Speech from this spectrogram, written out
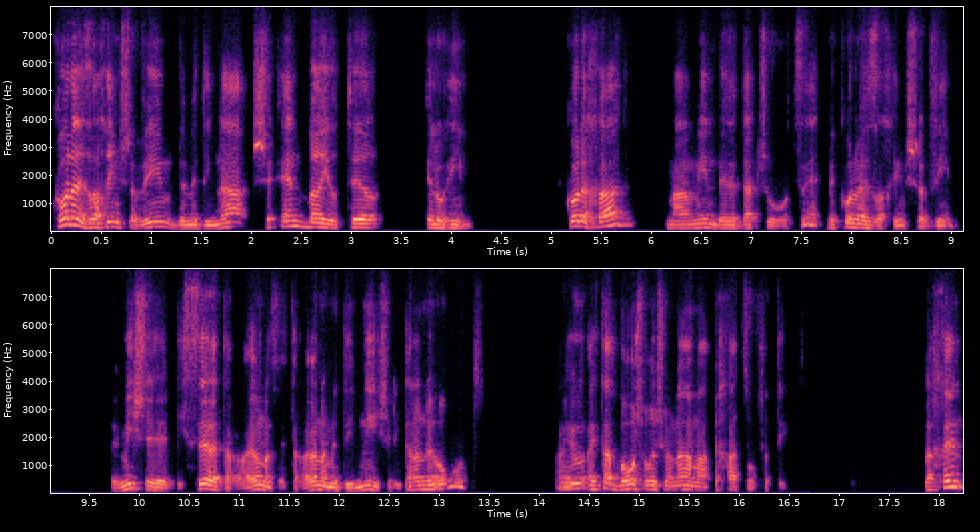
כל האזרחים שווים במדינה שאין בה יותר אלוהים. כל אחד מאמין באיזה דת שהוא רוצה, וכל האזרחים שווים. ומי שבישר את הרעיון הזה, את הרעיון המדיני של עידן הנאורות, הייתה בראש ובראשונה המהפכה הצרפתית. לכן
